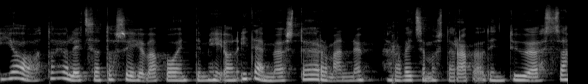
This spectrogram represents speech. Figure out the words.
Joo, toi oli itse tosi hyvä pointti, mihin on itse myös törmännyt ravitsemusterapeutin työssä.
